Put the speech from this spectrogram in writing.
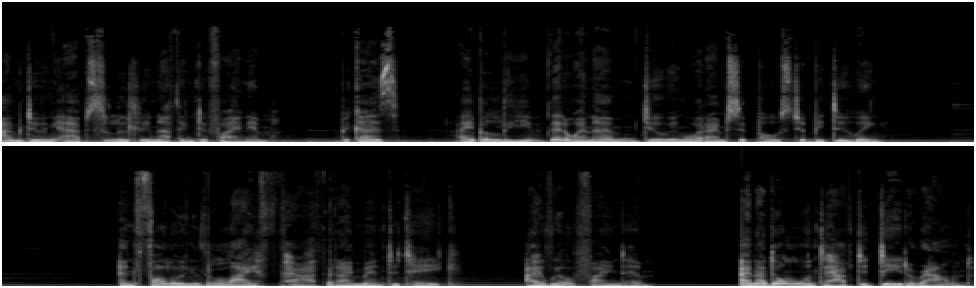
I'm doing absolutely nothing to find him. Because I believe that when I'm doing what I'm supposed to be doing and following the life path that I'm meant to take, I will find him. And I don't want to have to date around.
